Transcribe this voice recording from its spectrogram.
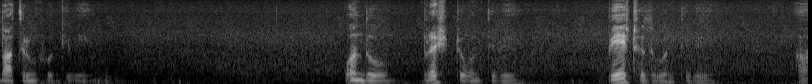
ಬಾತ್ರೂಮ್ಗೆ ಹೋಗ್ತೀವಿ, ಒಂದು ಬ್ರಷ್ ತೊಗೊತೀವಿ ಪೇಸ್ಟ್ ಹಚ್ಕೊತೀವಿ ಆ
